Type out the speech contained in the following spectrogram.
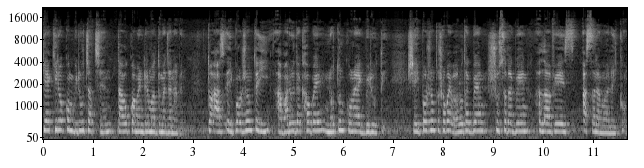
কে কীরকম ভিডিও চাচ্ছেন তাও কমেন্টের মাধ্যমে জানাবেন। তো আজ এই পর্যন্তই, আবারও দেখা হবে নতুন কোনো এক ভিডিওতে। সেই পর্যন্ত সবাই ভালো থাকবেন, সুস্থ থাকবেন, আল্লাহ হাফেজ, আসসালামু আলাইকুম।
